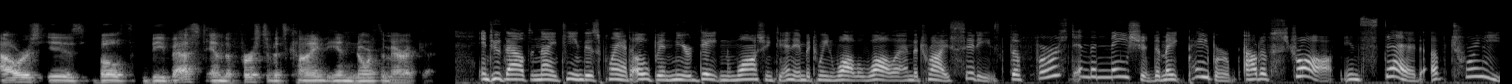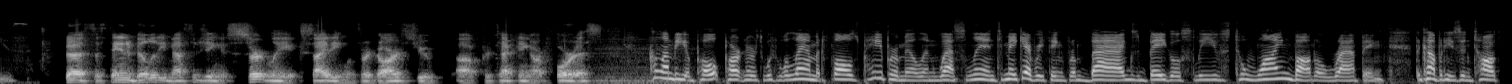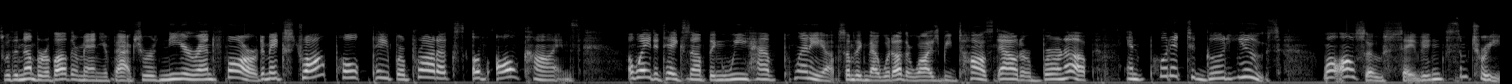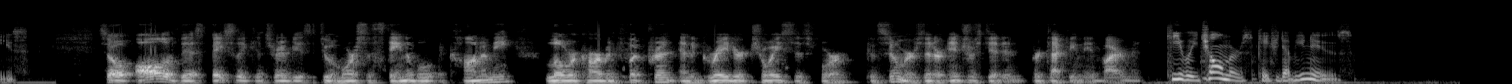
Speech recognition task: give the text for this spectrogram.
Ours is both the best and the first of its kind in North America. In 2019, this plant opened near Dayton, Washington, in between Walla Walla and the Tri Cities, the first in the nation to make paper out of straw instead of trees the sustainability messaging is certainly exciting with regards to uh, protecting our forests. Columbia Pulp partners with Willamette Falls Paper Mill in West Linn to make everything from bags, bagel sleeves to wine bottle wrapping. The company's in talks with a number of other manufacturers near and far to make straw pulp paper products of all kinds. A way to take something we have plenty of, something that would otherwise be tossed out or burn up, and put it to good use, while also saving some trees. So all of this basically contributes to a more sustainable economy, lower carbon footprint, and a greater choices for consumers that are interested in protecting the environment. Keely Chalmers, KGW News.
